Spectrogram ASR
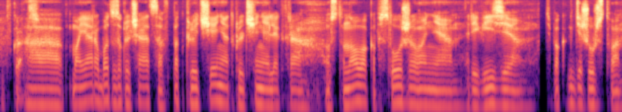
Вкратце. А, моя работа заключается в подключении, отключении электроустановок, обслуживании, ревизии, типа как дежурство.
